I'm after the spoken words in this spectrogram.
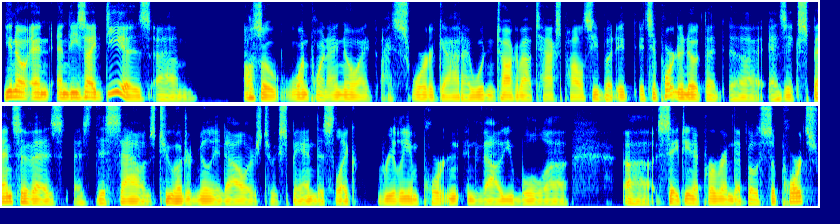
you know, and and these ideas. Um, also, one point I know I, I swore to God I wouldn't talk about tax policy, but it, it's important to note that uh, as expensive as as this sounds, two hundred million dollars to expand this like really important and valuable uh, uh, safety net program that both supports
